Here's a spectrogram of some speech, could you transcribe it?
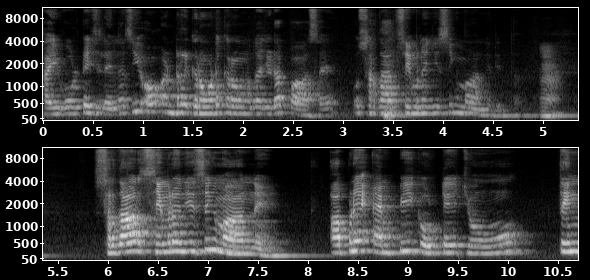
ਹਾਈ ਵੋਲਟੇਜ ਲੈਣਾ ਸੀ ਉਹ ਅੰਡਰਗਰਾਉਂਡ ਕਰਾਉਣ ਦਾ ਜਿਹੜਾ ਪਾਸ ਹੈ ਉਹ ਸਰਦਾਰ ਸਿਮਰਨਜੀਤ ਸਿੰਘ ਮਾਨ ਨੇ ਦਿੱਤਾ। ਹੂੰ। ਸਰਦਾਰ ਸਿਮਰਨਜੀਤ ਸਿੰਘ ਮਾਨ ਨੇ ਆਪਣੇ ਐਮਪੀ ਕੋਟੇ ਚੋਂ 3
